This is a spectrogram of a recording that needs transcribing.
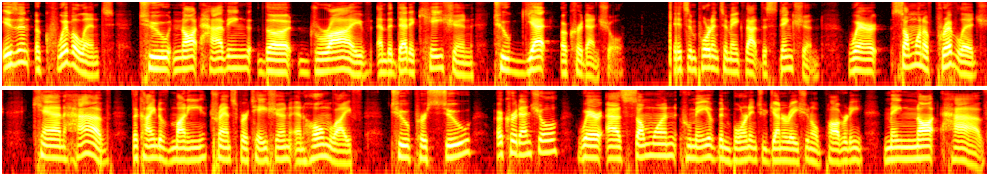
isn't equivalent to not having the drive and the dedication to get a credential. It's important to make that distinction where someone of privilege can have the kind of money, transportation, and home life to pursue a credential, whereas someone who may have been born into generational poverty may not have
